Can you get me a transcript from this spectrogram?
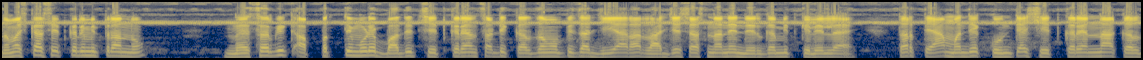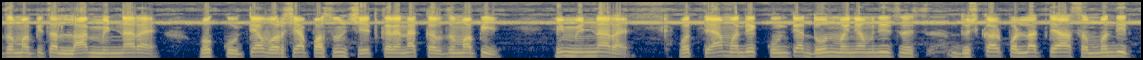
नमस्कार शेतकरी मित्रांनो. नैसर्गिक आपत्तीमुळे बाधित शेतकऱ्यांसाठी कर्जमाफीचा जी आर हा राज्य शासनाने निर्गमित केलेला आहे. तर त्यामध्ये कोणत्या शेतकऱ्यांना कर्जमाफीचा लाभ मिळणार आहे व कोणत्या वर्षापासून शेतकऱ्यांना कर्जमाफी ही मिळणार आहे व त्यामध्ये कोणत्या दोन महिन्यामध्ये दुष्काळ पडला त्या संबंधित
